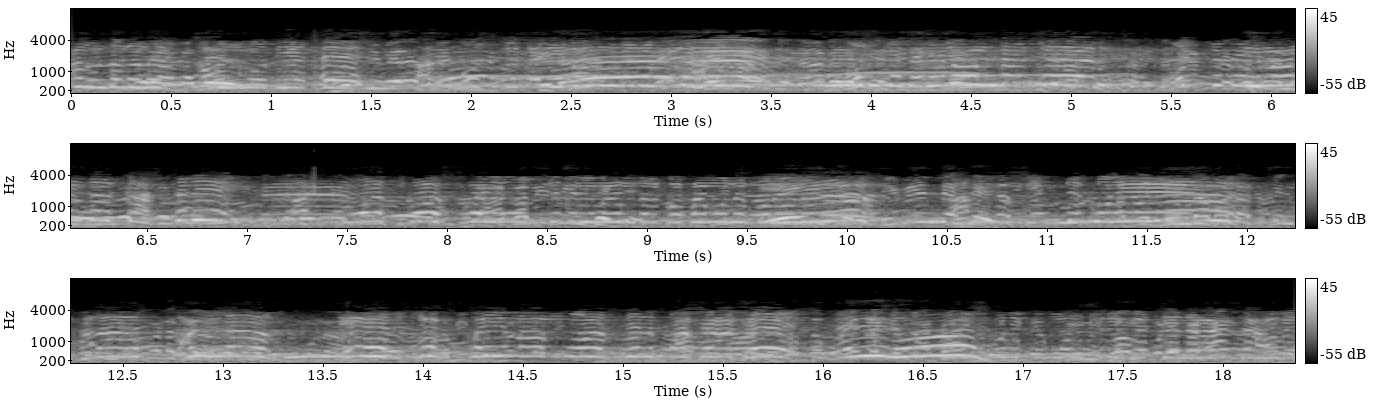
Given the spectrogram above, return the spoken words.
আন্দোলনের জন্ম দিয়েছে ইমানদের কাছ থেকে ইমানদের কথা মনে পড়ে এর লক্ষ ইমাম মুয়াজ্জিন পাশে আছে এই ধরুন মন্ত্রীকে জেনে রাখতে হবে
